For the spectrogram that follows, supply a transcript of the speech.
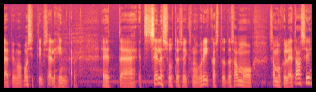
läbima positiivsel hindel et, et selles suhtes võiks nagu riik astuda sammu, sammu küll edasi.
